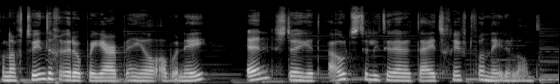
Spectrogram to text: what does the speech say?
Vanaf 20 euro per jaar ben je al abonnee en steun je het oudste literaire tijdschrift van Nederland.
